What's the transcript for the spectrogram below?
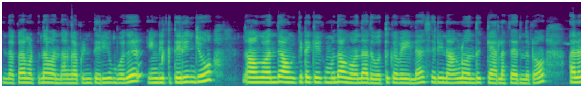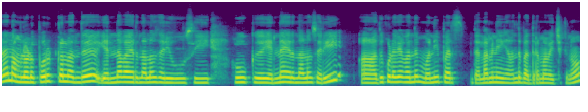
இந்த அக்கா மட்டும்தான் வந்தாங்க அப்படின்னு தெரியும்போது, எங்களுக்கு தெரிஞ்சும் அவங்க வந்து அவங்கக்கிட்ட கேட்கும்போது அவங்க வந்து அதை ஒத்துக்கவே இல்லை சரி நாங்களும் வந்து கேர்லெஸ்ஸாக இருந்துட்டோம். அதனால நம்மளோட பொருட்கள் வந்து என்னவா இருந்தாலும் சரி, ஊசி, ஹூக்கு என்ன இருந்தாலும் சரி, அது கூடவே வந்து மணி பர்ஸ் இதெல்லாமே நீங்கள் வந்து பத்திரமா வச்சுக்கணும்.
